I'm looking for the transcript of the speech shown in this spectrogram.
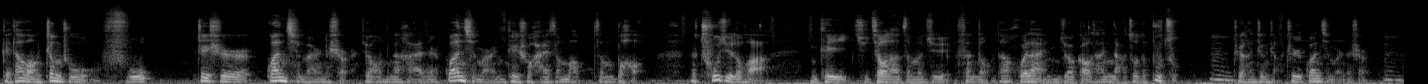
给他往正处扶，这是关起门的事儿。就像我们跟孩子关起门，你可以说孩子怎么怎么不好，那出去的话，你可以去教他怎么去奋斗，但回来你就要告诉他你哪做的不足，嗯这很正常，这是关起门的事儿。嗯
